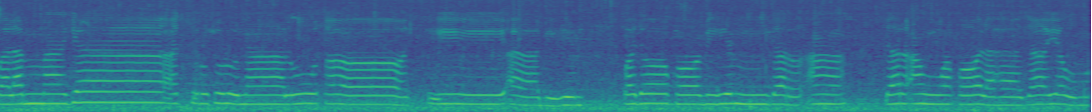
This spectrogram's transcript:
ولما جاءت رسلنا لوطا سيء بهم وضاق بهم ذرعا ذرعا وقال هذا يوم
